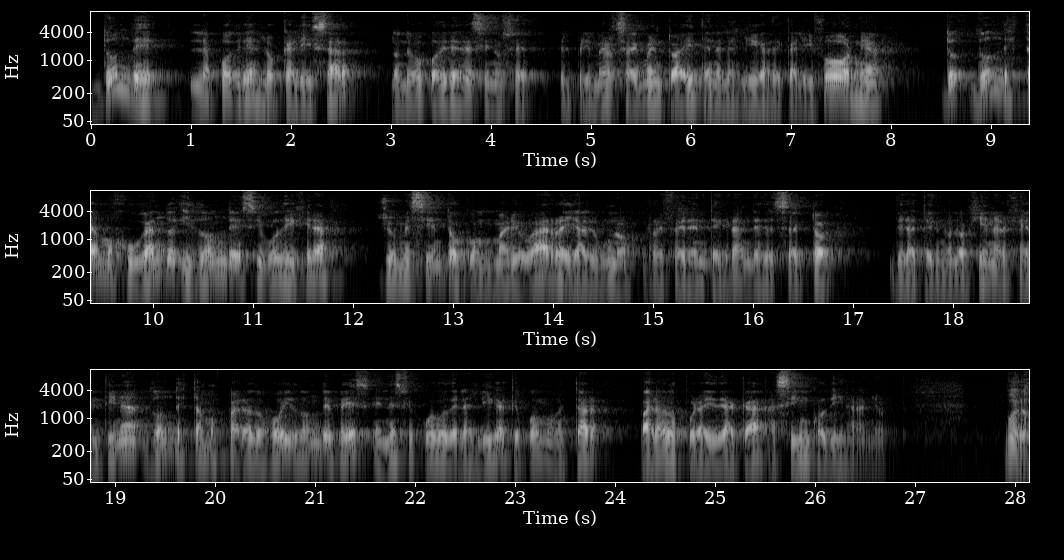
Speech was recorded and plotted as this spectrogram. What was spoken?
¿dónde la podrías localizar? Donde vos podrías decir, no sé, el primer segmento ahí tenés las ligas de California. ¿Dónde estamos jugando y dónde, si vos dijeras, yo me siento con Mario Barra y algunos referentes grandes del sector, de la tecnología en Argentina, ¿dónde estamos parados hoy? ¿Dónde ves en ese juego de las ligas que podemos estar parados por ahí de acá a 5 o 10 años? Bueno,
